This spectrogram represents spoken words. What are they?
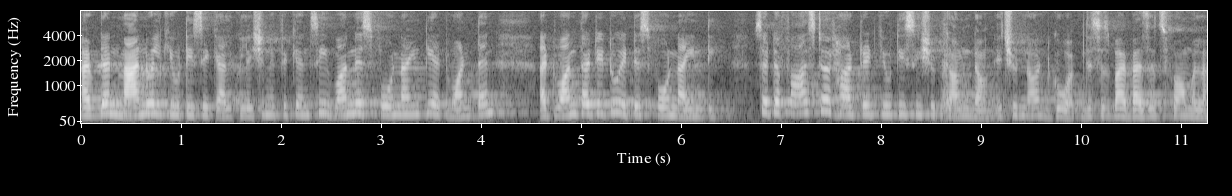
I've done manual QTC calculation. If you can see, one is 490 at 110, at 132 it is 490. So at a faster heart rate, QTC should come down. It should not go up. This is by Bazett's formula.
